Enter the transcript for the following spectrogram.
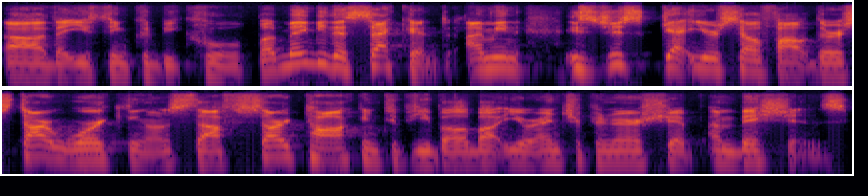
uh, that you think could be cool, but maybe the second. I mean, is just get yourself out there, start working on stuff, start talking to people about your entrepreneurship ambitions.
